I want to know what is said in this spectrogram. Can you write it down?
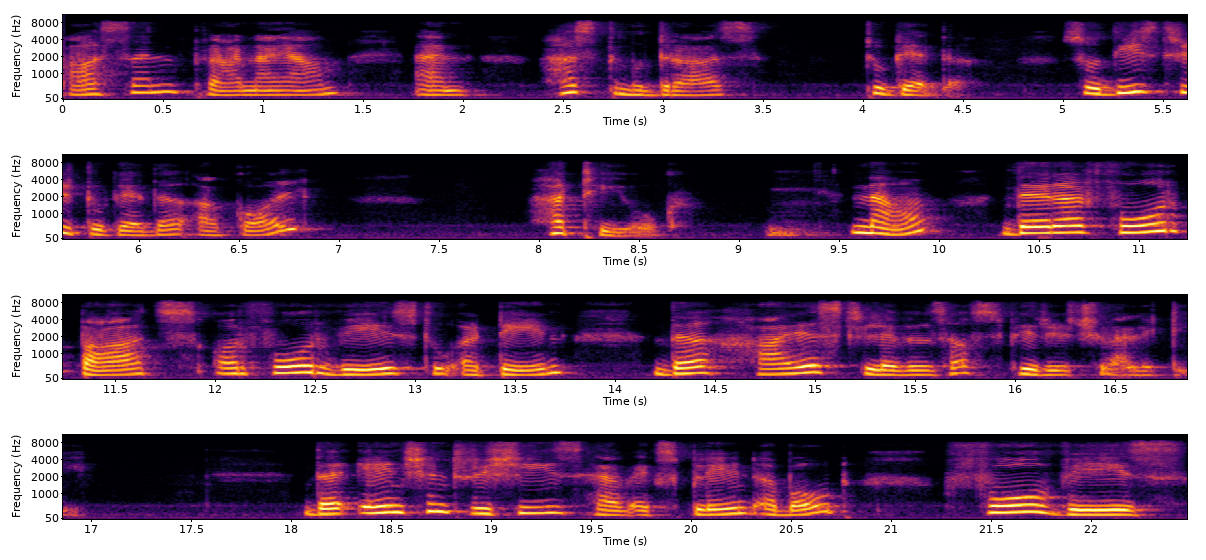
Asan, Pranayam, and Hast Mudras together. So these three together are called Hatha Yoga. Now, there are four paths or four ways to attain the highest levels of spirituality. The ancient rishis have explained about four ways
